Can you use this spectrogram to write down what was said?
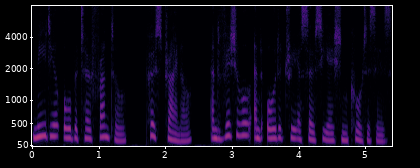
medial orbitofrontal, postrhinal, and visual and auditory association cortices.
